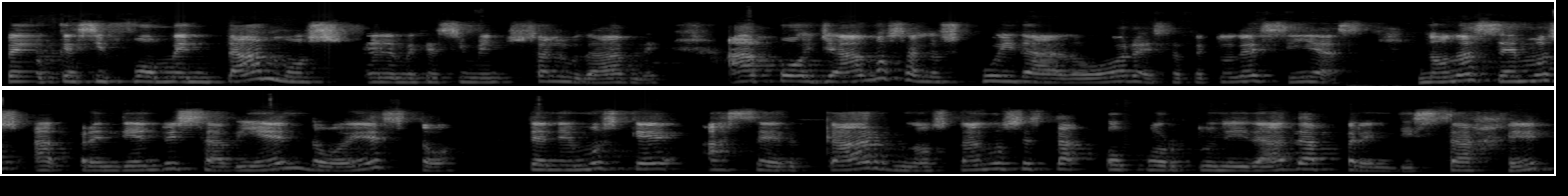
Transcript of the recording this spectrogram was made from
pero que si fomentamos el envejecimiento saludable, apoyamos a los cuidadores, lo que tú decías, no nacemos aprendiendo y sabiendo esto, tenemos que acercarnos, darnos esta oportunidad de aprendizaje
